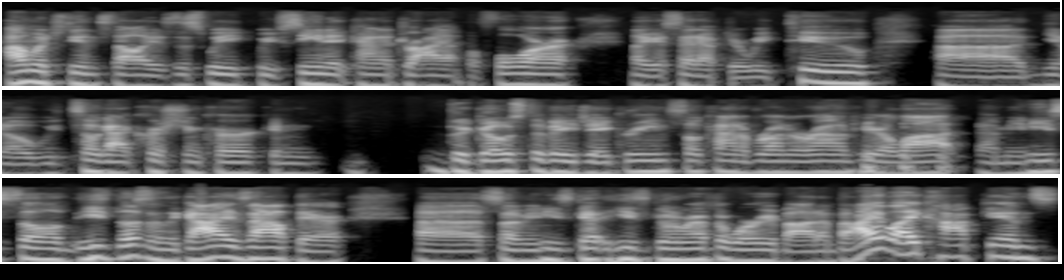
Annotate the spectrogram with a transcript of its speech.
how much the install is this week. We've seen it kind of dry up before. Like I said, after week two, uh, you know, we still got Christian Kirk and the ghost of AJ Green still kind of running around here a lot. I mean, he's still he's listen, the guy's out there. Uh, so I mean, he's got he's going to have to worry about him. But I like Hopkins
